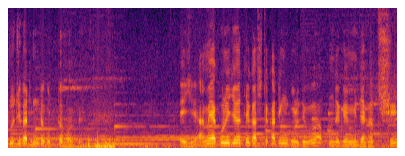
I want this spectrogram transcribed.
টুজি কাটিংটা করতে হবে। এই যে, আমি এখন এই জায়গাতে গাছটা কাটিং করে দিব। আপনাদেরকে আমি দেখাচ্ছি।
